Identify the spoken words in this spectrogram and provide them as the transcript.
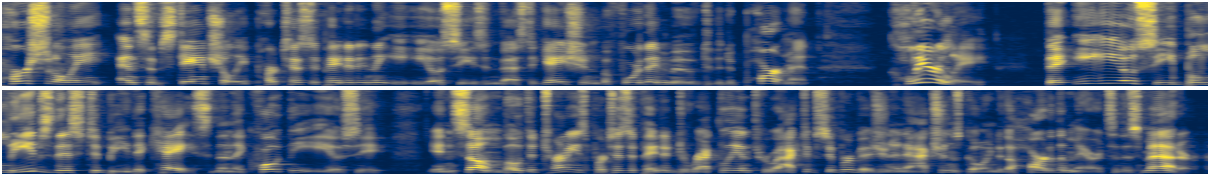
personally and substantially participated in the EEOC's investigation before they moved to the department. Clearly, the EEOC believes this to be the case. And then they quote the EEOC. In sum, both attorneys participated directly and through active supervision in actions going to the heart of the merits of this matter.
